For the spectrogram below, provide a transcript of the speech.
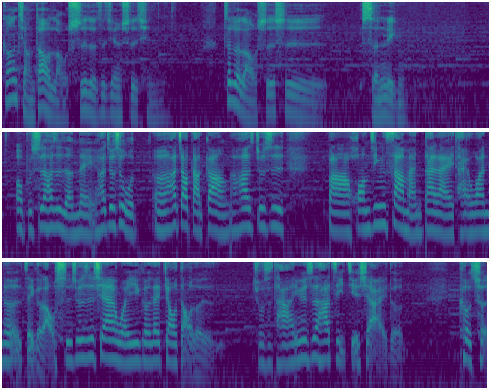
刚刚讲到老师的这件事情，这个老师是神灵？哦，不是，他是人类，他就是我，呃，他叫打杠，他就是把黄金萨满带来台湾的这个老师，就是现在唯一一个在教导的。就是他，因为是他自己接下来的课程。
